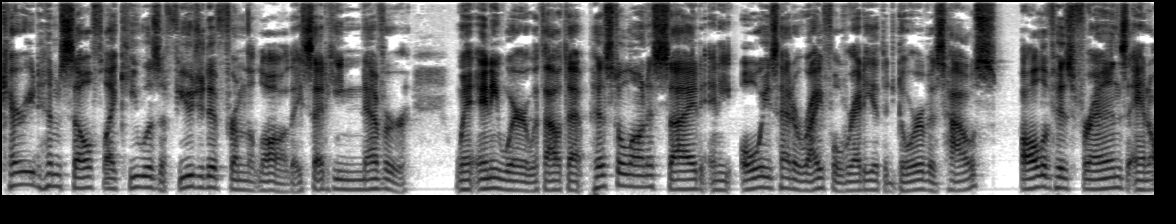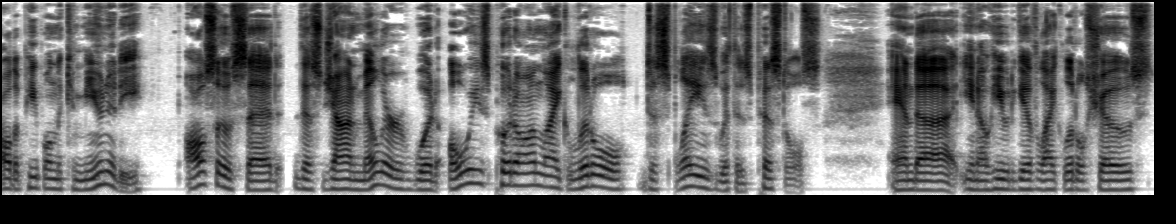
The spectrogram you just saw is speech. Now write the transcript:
carried himself like he was a fugitive from the law. They said he never went anywhere without that pistol on his side and he always had a rifle ready at the door of his house. All of his friends and all the people in the community also said this John Miller would always put on like little displays with his pistols. And, uh, you know, he would give like little shows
